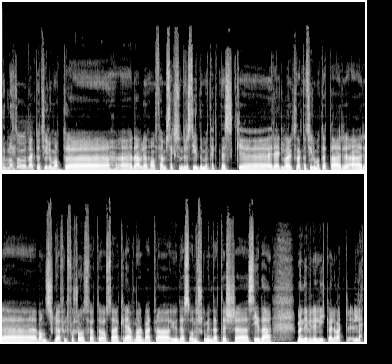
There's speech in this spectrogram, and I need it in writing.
Hauglie? Altså, det er ikke noe tvil om at uh, det er vel en 500-600 sånn sider med teknisk uh, regelverk, så det er ikke noe tvil om at dette er, er uh, vanskelig. Jeg har full forståelse for at det også er krevende arbeid fra UDs og norske myndigheters side, men det ville likevel vært lett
